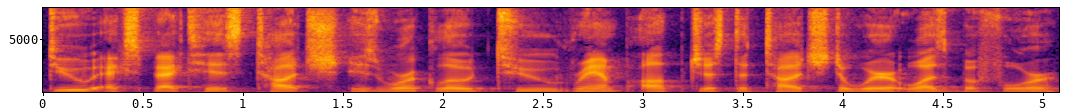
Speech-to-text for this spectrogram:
do expect his touch, his workload to ramp up just a touch to where it was before.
